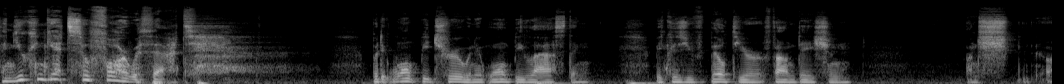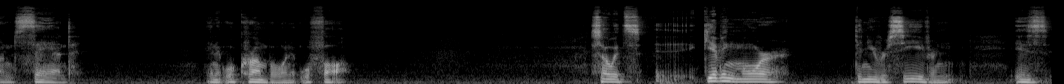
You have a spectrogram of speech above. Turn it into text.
then you can get so far with that but it won't be true and it won't be lasting because you've built your foundation on, sh- on sand and it will crumble and it will fall. So it's uh, giving more than you receive and is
